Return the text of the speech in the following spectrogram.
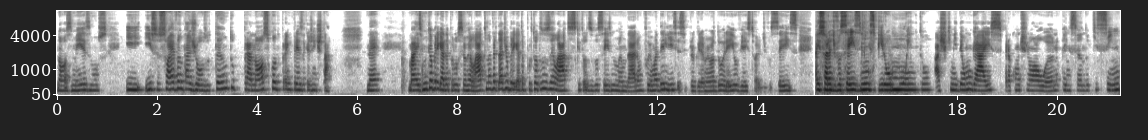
nós mesmos e isso só é vantajoso tanto para nós quanto para a empresa que a gente está, né? Mas muito obrigada pelo seu relato. Na verdade, obrigada por todos os relatos que todos vocês me mandaram. Foi uma delícia esse programa. Eu adorei ouvir a história de vocês. A história de vocês me inspirou muito. Acho que me deu um gás para continuar o ano, pensando que sim,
